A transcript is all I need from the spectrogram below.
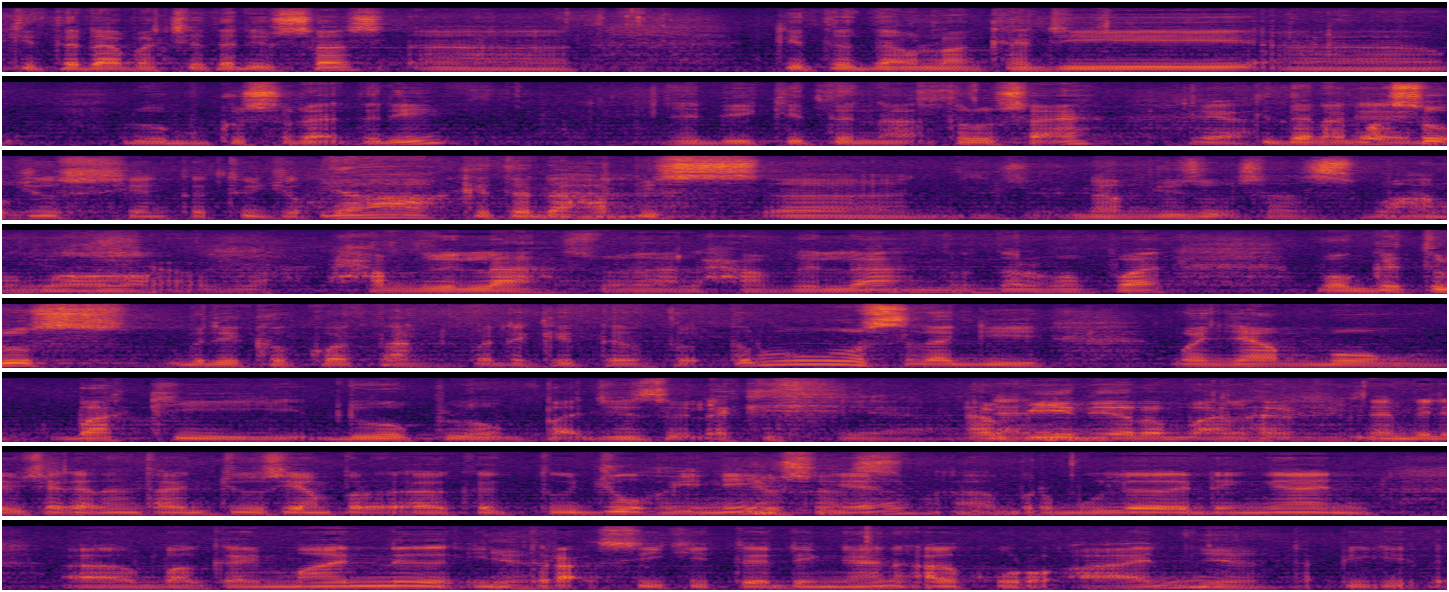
kita dah baca tadi Ustaz uh, kita dah ulang kaji uh, dua buku surat tadi Jadi kita nak terus eh. Ya, kita nak masuk juz yang ketujuh. Ya, kita dah habis uh, 6 juzuk Ustaz. Subhanallah. Alhamdulillah. Subhanallah. Alhamdulillah. Hmm. Tuan-tuan dan puan, moga terus beri kekuatan kepada kita untuk terus lagi menyambung baki 24 juzuk lagi. Ya, Amin ya rabbal alamin. Dan bila bercakap tentang juz yang per- uh, ketujuh ini Ya, Ustaz. ya uh, bermula dengan uh, bagaimana interaksi kita dengan al-Quran Ya. tapi kita,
